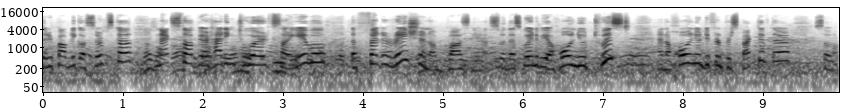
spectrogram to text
the Republic of Srpska. Next stop we are heading towards Sarajevo, the Federation of Bosnia. So there's going to be a whole new twist and a whole new different perspective there. So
